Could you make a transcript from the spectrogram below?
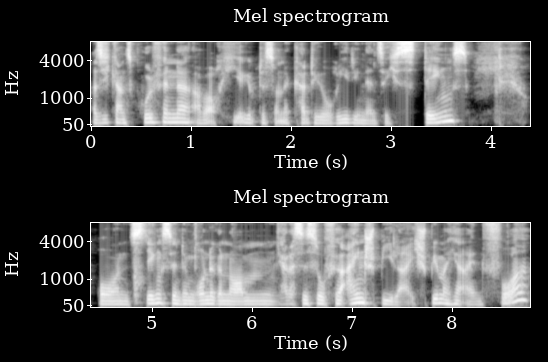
was ich ganz cool finde. Aber auch hier gibt es so eine Kategorie, die nennt sich Stings. Und Stings sind im Grunde genommen, ja, das ist so für Einspieler. Ich spiele mal hier einen vor.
